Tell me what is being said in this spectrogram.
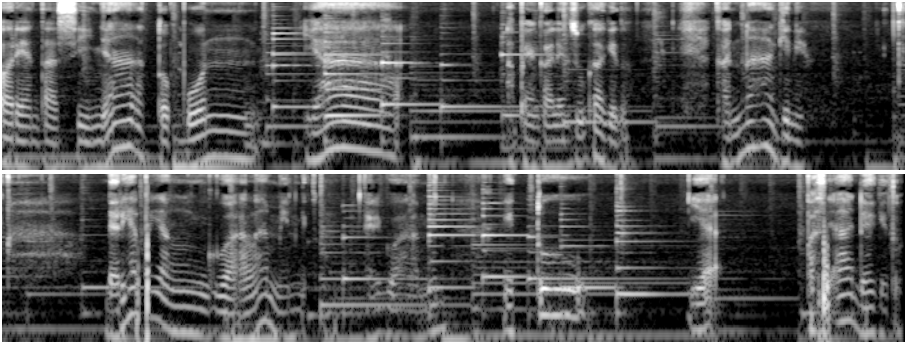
orientasinya ataupun ya apa yang kalian suka gitu. Karena gini dari apa yang gue alamin gitu dari gue alamin itu ya pasti ada gitu.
